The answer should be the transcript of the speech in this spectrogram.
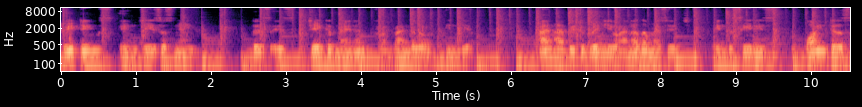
Greetings in Jesus' name. This is Jacob Menon from Bangalore, India. I'm happy to bring you another message in the series Pointers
